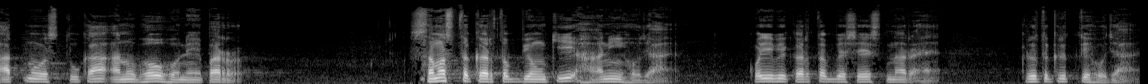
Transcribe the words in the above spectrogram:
आत्मवस्तु का अनुभव होने पर समस्त कर्तव्यों की हानि हो जाए। कोई भी कर्तव्य शेष न रहे, कृतकृत्य हो जाए।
